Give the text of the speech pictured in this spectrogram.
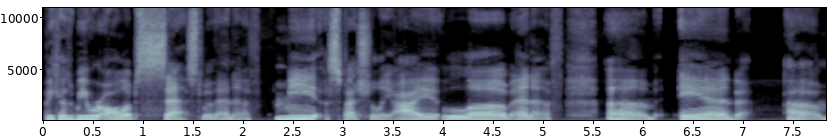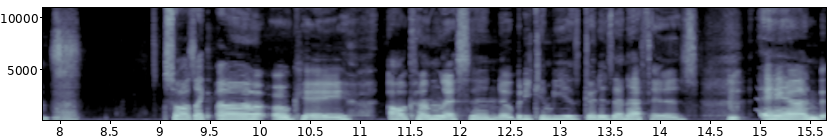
Because we were all obsessed with NF. Me especially. I love NF. Um, and um, so I was like, uh, okay, I'll come listen. Nobody can be as good as NF is. and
